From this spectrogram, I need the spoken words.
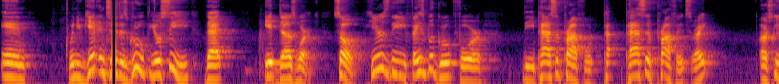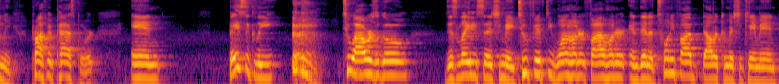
And when you get into this group, you'll see that it does work. So here's the Facebook group for the passive profit, pa- passive profits, right? Or excuse me, profit passport. And basically, two hours ago, this lady said she made 250, 100, 500, and then a $25 commission came in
